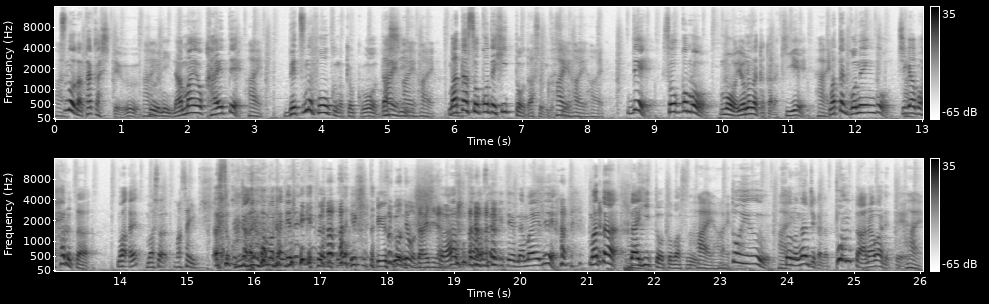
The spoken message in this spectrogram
はい。角田隆っていう風に名前を変えてはい。別のフォークの曲を出し、はいはいはい。またそこでヒットを出すんですよ、はいはいはい。でそこももう世の中から消え、はい。また5年後違うもう春田、まえ？まさ正幸。あそこか。あんま関係ないけど。正幸という。そこでも大事なんだ。新田正幸という名前でまた大ヒットを飛ばす。はいはいはい。というはい。そのなんていうかなポンと現れてはい。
